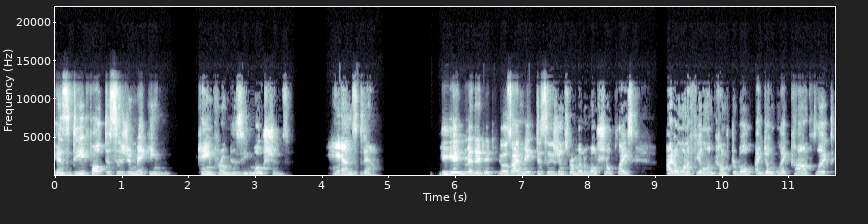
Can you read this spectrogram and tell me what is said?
His default decision making came from his emotions, hands down. He admitted it. He goes, I make decisions from an emotional place. I don't want to feel uncomfortable. I don't like conflict.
